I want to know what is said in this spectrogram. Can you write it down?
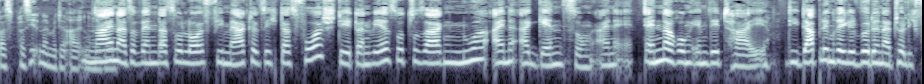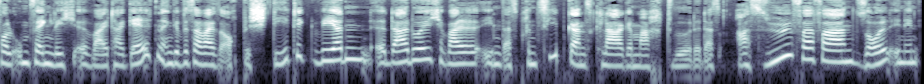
was passiert denn mit den alten Nein, Regeln? also wenn das so läuft, wie Merkel sich das vorsteht, dann wäre es sozusagen nur eine Ergänzung, eine Änderung im Detail. Die Dublin-Regel würde natürlich vollumfänglich äh, weiter gelten, in gewisser Weise auch bestätigt werden äh, dadurch, weil eben das Prinzip ganz klar gemacht würde. Das Asylverfahren soll in den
